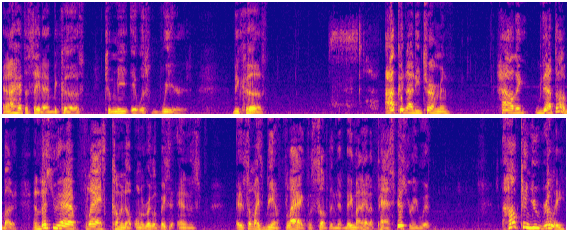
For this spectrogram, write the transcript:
And I had to say that because to me it was weird. Because I could not determine how they then I thought about it. Unless you have flags coming up on a regular basis and it's and somebody's being flagged for something that they might have had a past history with, how can you really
